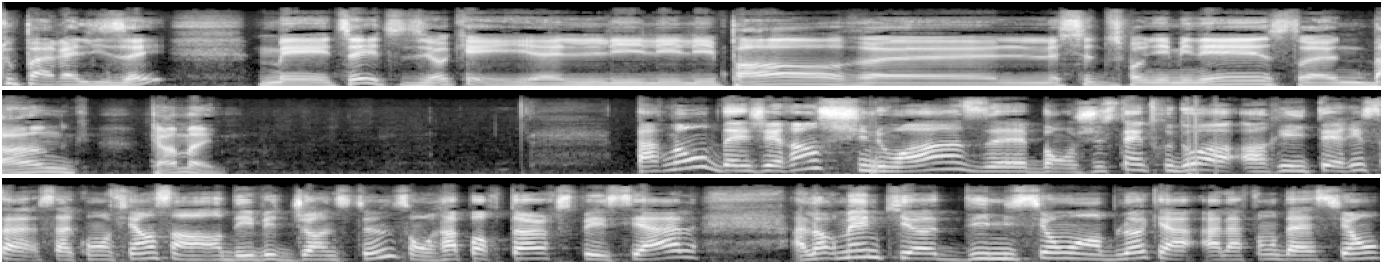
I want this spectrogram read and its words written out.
tout paralysé. Mais, tu sais, tu dis, OK, les, les, les ports, euh, le site du premier ministre, une banque, quand même. Parlons d'ingérence chinoise. Euh, bon, Justin Trudeau a, réitéré sa, confiance en, David Johnston, son rapporteur spécial, alors même qu'il y a des missions en bloc à, la fondation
